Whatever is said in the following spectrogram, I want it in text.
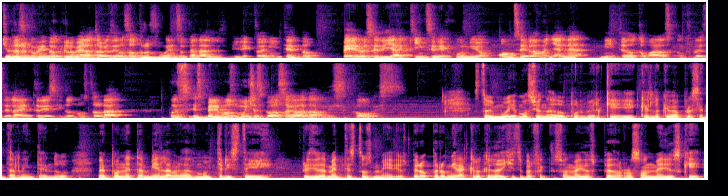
Yo les recomiendo que lo vean a través de nosotros o en su canal directo de Nintendo, pero ese día 15 de junio, 11 de la mañana, Nintendo tomará los controles de la E3 y nos mostrará, pues esperemos muchas cosas agradables. ¿Cómo ves? Estoy muy emocionado por ver qué, qué, es lo que va a presentar Nintendo. Me pone también, la verdad, muy triste precisamente estos medios. Pero, pero mira, creo que lo dijiste perfecto. Son medios pedorros, son medios que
